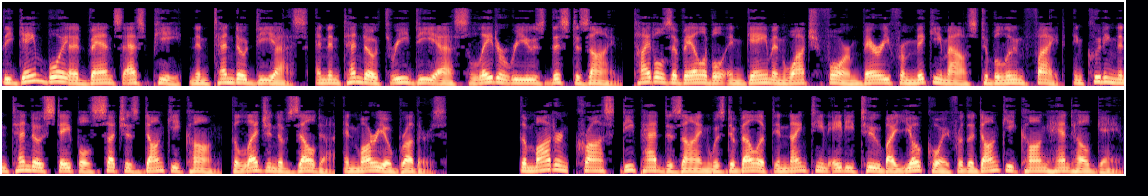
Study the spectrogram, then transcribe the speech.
The Game Boy Advance SP, Nintendo DS, and Nintendo 3DS later reused this design. Titles available in Game & Watch form vary from Mickey Mouse to Balloon Fight, including Nintendo staples such as Donkey Kong, The Legend of Zelda, and Mario Bros. The modern cross D-pad design was developed in 1982 by Yokoi for the Donkey Kong handheld game.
